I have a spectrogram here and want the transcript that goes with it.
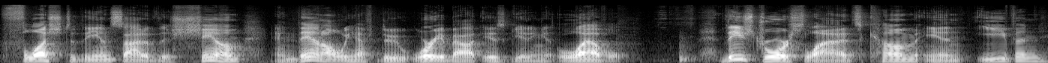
flush to the inside of the shim, and then all we have to do worry about is getting it level. These drawer slides come in even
